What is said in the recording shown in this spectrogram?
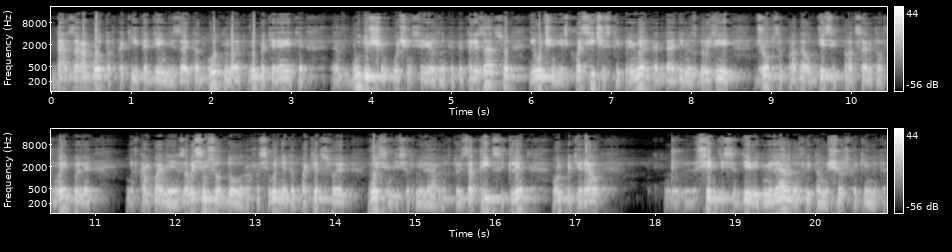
да, заработав какие-то деньги за этот год, но вы потеряете э, в будущем очень серьезную капитализацию. И очень есть классический пример, когда один из друзей Джобса продал 10% в Apple, в компании за 800 долларов, а сегодня этот пакет стоит 80 миллиардов. То есть за 30 лет он потерял 79 миллиардов и там еще с какими-то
